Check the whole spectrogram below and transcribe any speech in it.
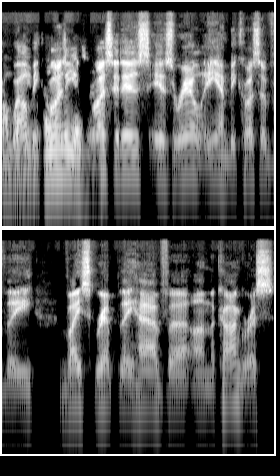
Well, because, because it is Israeli and because of the vice grip they have uh, on the Congress,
